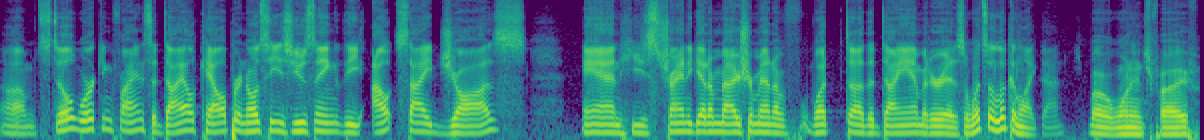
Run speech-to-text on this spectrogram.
Um, still working fine. It's a dial caliper. Notice he's using the outside jaws, and he's trying to get a measurement of what uh, the diameter is. So what's it looking like, Don? About one inch five.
